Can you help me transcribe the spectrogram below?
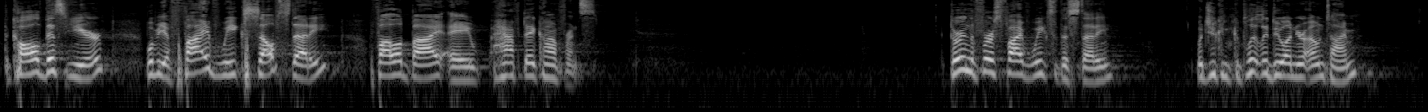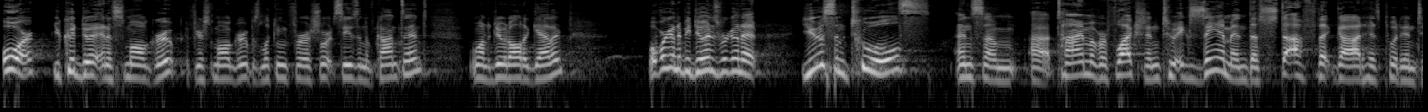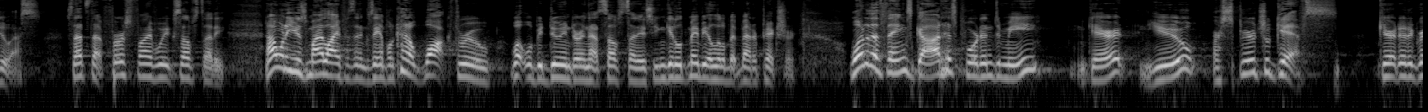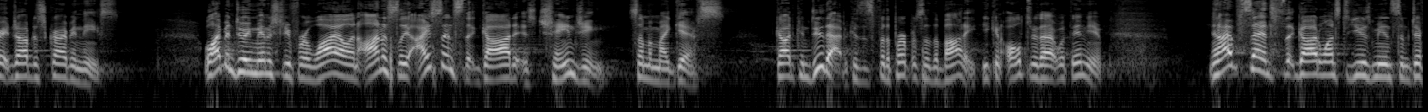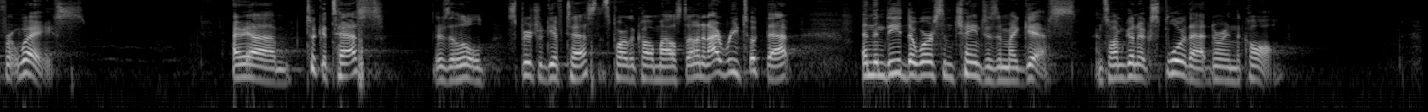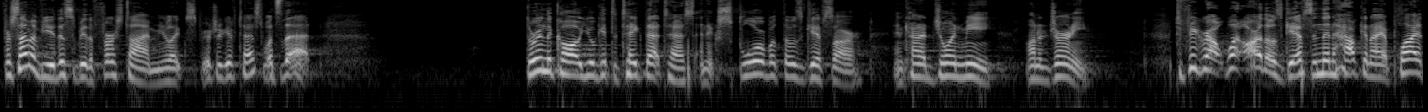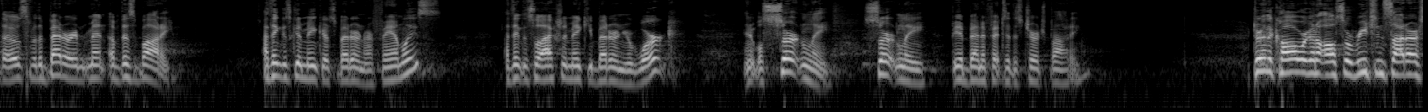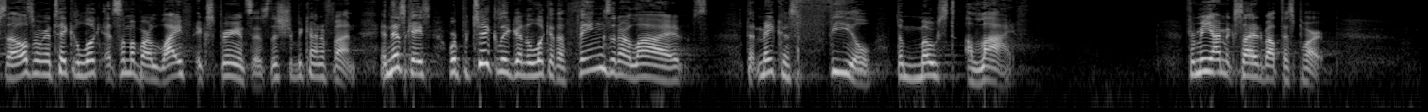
The call this year will be a five week self study followed by a half day conference. During the first five weeks of this study, which you can completely do on your own time, or you could do it in a small group if your small group is looking for a short season of content, we want to do it all together. What we're going to be doing is we're going to use some tools and some uh, time of reflection to examine the stuff that God has put into us. So that's that first five week self study. And I want to use my life as an example to kind of walk through what we'll be doing during that self study so you can get maybe a little bit better picture. One of the things God has poured into me, and Garrett, and you are spiritual gifts. Garrett did a great job describing these. Well, I've been doing ministry for a while, and honestly, I sense that God is changing some of my gifts. God can do that because it's for the purpose of the body. He can alter that within you. And I've sensed that God wants to use me in some different ways. I um, took a test. There's a little spiritual gift test that's part of the call milestone, and I retook that. And indeed, there were some changes in my gifts. And so I'm going to explore that during the call. For some of you, this will be the first time you're like, spiritual gift test? What's that? During the call, you'll get to take that test and explore what those gifts are and kind of join me on a journey to figure out what are those gifts and then how can I apply those for the betterment of this body. I think it's going to make us better in our families. I think this will actually make you better in your work. And it will certainly, certainly be a benefit to this church body. During the call, we're going to also reach inside ourselves and we're going to take a look at some of our life experiences. This should be kind of fun. In this case, we're particularly going to look at the things in our lives that make us feel the most alive. For me, I'm excited about this part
